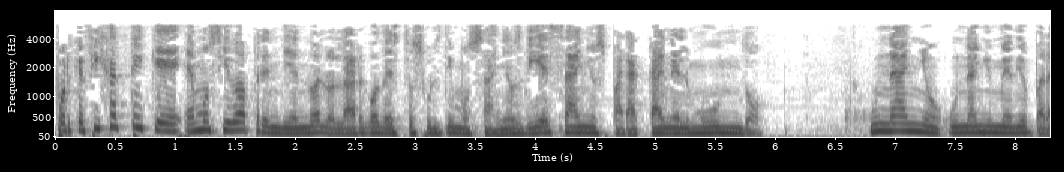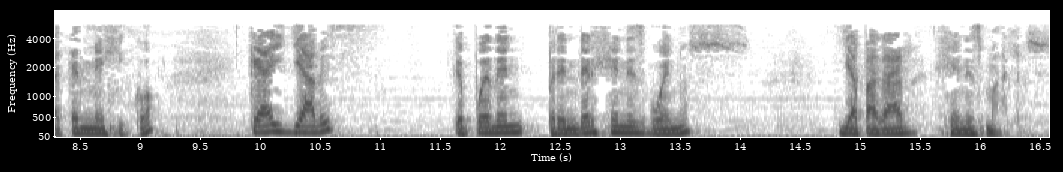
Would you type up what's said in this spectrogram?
Porque fíjate que hemos ido aprendiendo a lo largo de estos últimos años, 10 años para acá en el mundo, un año, un año y medio para acá en México, que hay llaves que pueden prender genes buenos y apagar genes malos.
